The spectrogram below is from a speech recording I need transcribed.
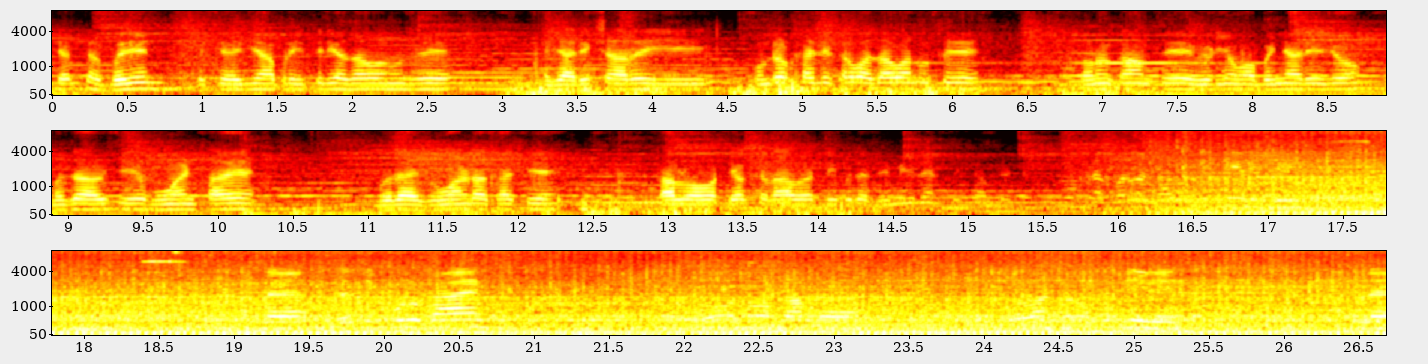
ટ્રેક્ટર ભરીને પછી અહીંયા આપણે ઇતરિયા જવાનું છે. અહીંયા રિક્ષા રહી એ ખાલી કરવા જવાનું છે. ઘણું કામ છે, વિડીયોમાં બન્યા રહેજો. મજા આવશે, હુવાણ થાય. બધા જુવાંડા સાથે. ચાલો, આવો ટ્રેક્ટર આવે એટલે બધા જમી લે આપણે જલ્દી પૂરું થાય તો તો આપણે ભરવાનું શરૂ કરી દઈએ એટલે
